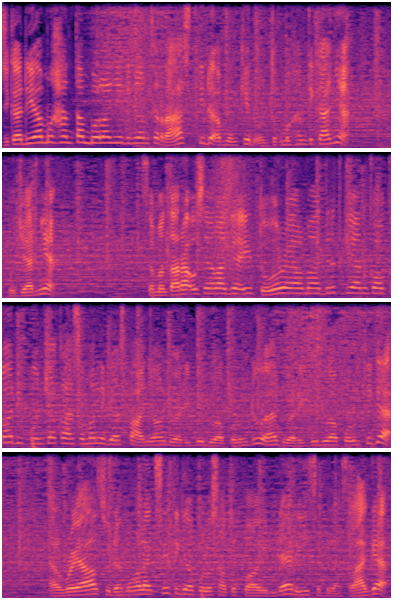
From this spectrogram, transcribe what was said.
jika dia menghantam bolanya dengan keras tidak mungkin untuk menghentikannya, ujarnya. Sementara usai laga itu, Real Madrid kian kokoh di puncak klasemen Liga Spanyol 2022-2023. El Real sudah mengoleksi 31 poin dari 11 laga.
